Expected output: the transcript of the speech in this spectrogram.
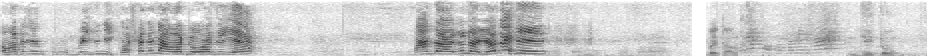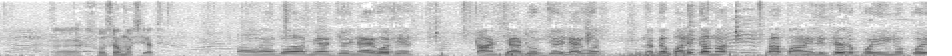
અમારે બીજું નીકળો છે ને નાવા ધોવા જઈએ. પાંચ દાડે તો નયો નહીં. ભાઈ તારો. જીતું. અ, શું સમસ્યા છે? અમે જો અમે જઈને આવ્યો છે ત્રણ ચાર ડોક જઈને આવ્યો નગરપાલિકામાં આ પાણી નીકળે છે કોઈ એનો કોઈ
